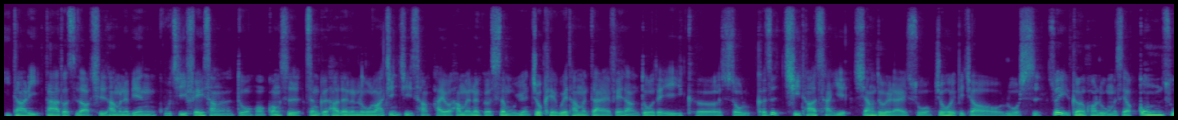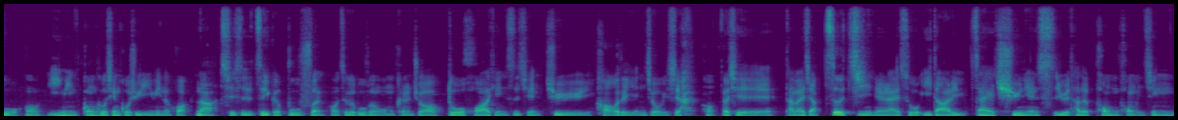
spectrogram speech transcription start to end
意大利大家都知道，其实他们那边古迹非常的多哦，光是整个他的那罗马竞技场，还有他们那个圣母院，就可以为他们带来非常多的一个收入。可是其他产业相对来说就会比较弱势，所以更何况如果我们是要工作哦，移民工作先过去移民的话，那其实这个部分哦，这个部分我们可能就要多花一点时间去好好的研究一下哦。而且坦白讲，这几年来说，意大利在去年十因为它的通膨已经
